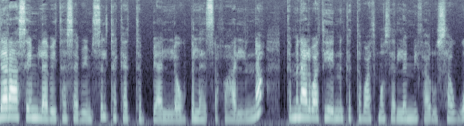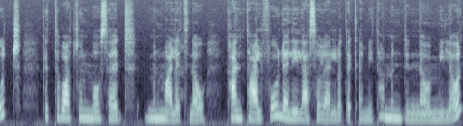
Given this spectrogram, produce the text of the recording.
ለራሴም ለቤተሰቤም ስል ተከትብ ያለሁ ብለህ ጽፈሃል እና ምናልባት ይሄንን ክትባት መውሰድ ለሚፈሩ ሰዎች ክትባቱን መውሰድ ምን ማለት ነው፣ ካንተ አልፎ ለሌላ ሰው ያለው ጠቀሜታ ምንድን ነው የሚለውን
